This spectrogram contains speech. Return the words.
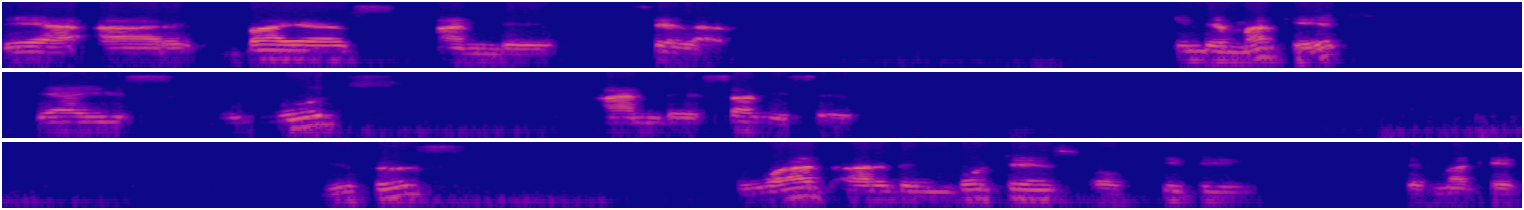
there are buyers and sellers. In the market, there is goods and services. Pupils, what are the importance of keeping the market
